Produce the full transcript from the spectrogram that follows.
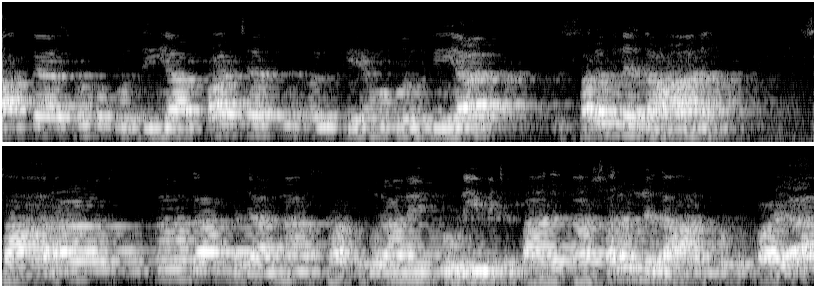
ਆਗੈ ਸੁਖ ਗੁਰ ਦੀਆ, ਪਾਛ ਕੁਸਲ ਖੇਮ ਗੁਰ ਕੀਆ ਸਰਬ ਨਿਧਾਨ, ਸਾਰਾ ਸੁਖਾਂ ਦਾ ਖਜ਼ਾਨਾ ਸਤਿਗੁਰਾਂ ਨੇ ਝੋਲੀ ਵਿੱਚ ਪਾ ਦਿੱਤਾ। ਸਰਬ ਨਿਧਾਨ ਸੁਖ ਪਾਇਆ,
